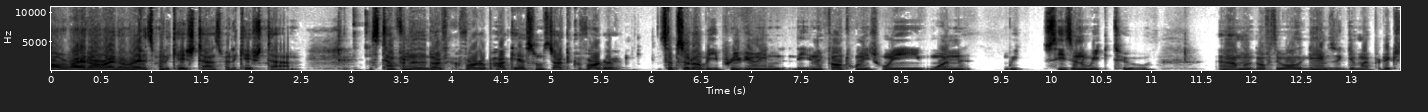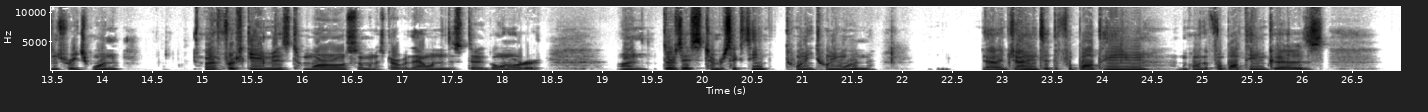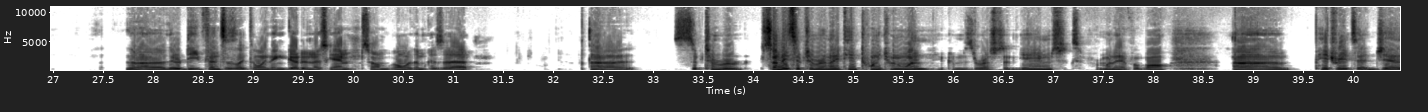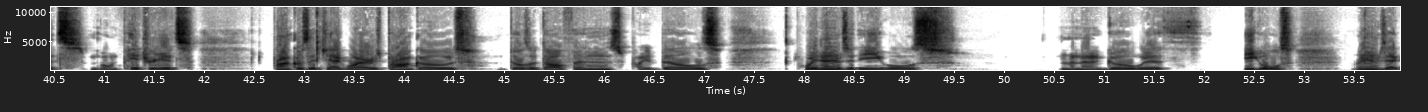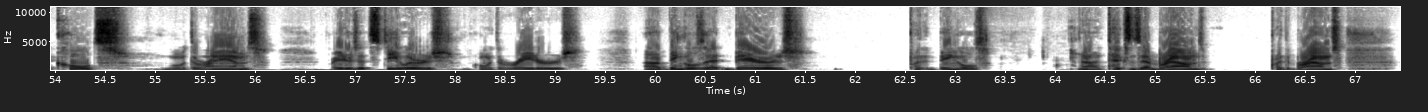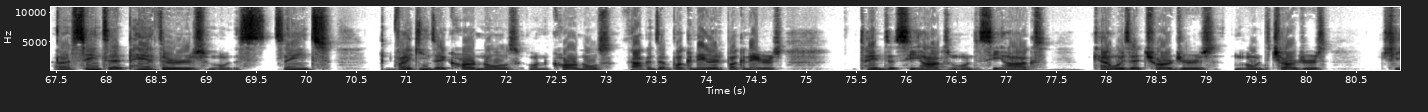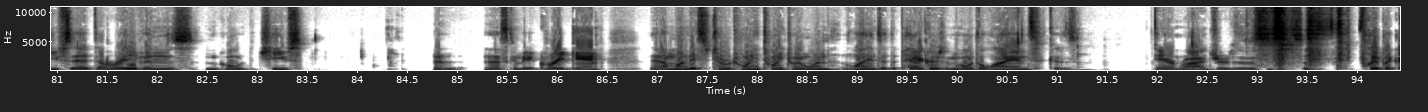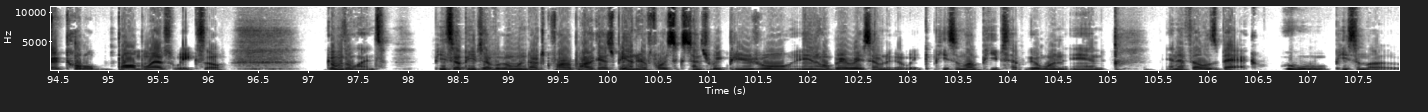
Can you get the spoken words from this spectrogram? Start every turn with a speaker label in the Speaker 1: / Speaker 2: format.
Speaker 1: All right, all right, all right. It's medication time. It's medication time. It's time for another Dr. Kavarga podcast. I'm Dr. Kavarga. This episode, I'll be previewing the NFL 2021 week season, week two. Uh, I'm going to go through all the games and give my predictions for each one. Uh, first game is tomorrow, so I'm going to start with that one and just uh, go in order. On Thursday, September 16th, 2021, uh, Giants at the football team. I'm going with the football team because uh, their defense is like the only thing good in this game, so I'm going with them because of that. Uh, September Sunday, September 19th, 2021. Here comes the rest of the games except for Monday Night Football. Uh, Patriots at Jets. I'm going Patriots. Broncos at Jaguars. Broncos. Bills at Dolphins. Probably Bills. 49ers at Eagles. I'm going to go with Eagles. Rams at Colts. Go with the Rams. Raiders at Steelers. I'm going with the Raiders. Uh, Bengals at Bears. Play the Bengals. Uh, Texans at Browns. Play the Browns. Uh, Saints at Panthers. Going with the Saints. Vikings at Cardinals. Going to Cardinals. Falcons at Buccaneers. Buccaneers. Titans at Seahawks. I'm going with the Seahawks. Cowboys at Chargers. I'm going with the Chargers. Chiefs at the Ravens. I'm going with the Chiefs. And that's going to be a great game. Then on Monday, September 20, 2021, Lions at the Packers. I'm going with the Lions because Aaron Rodgers is played like a total bomb last week. So going with the Lions. Peace out, peeps. Have a good one. Dr. Kafaro podcast. Be on here 46 times a week per usual. And hope everybody's having a good week. Peace and love, peeps. Have a good one. And NFL is back. Woo. Peace and love.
